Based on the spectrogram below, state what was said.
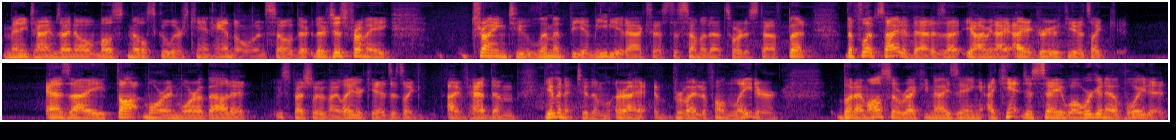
many times I know most middle schoolers can't handle, and so they're, they're just from a trying to limit the immediate access to some of that sort of stuff. But the flip side of that is, uh, yeah, I mean, I, I agree with you. It's like as I thought more and more about it, especially with my later kids, it's like I've had them given it to them, or I provided a phone later. But I'm also recognizing I can't just say, well, we're going to avoid it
